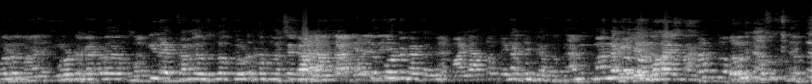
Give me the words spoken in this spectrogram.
कोर्ट मॅटर वकील एक चांगला असलो तेवढं फक्त लक्षात घ्या. ते कोर्ट मॅटर. आम्ही मान्य करतो. जाऊ दे, असं होतच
